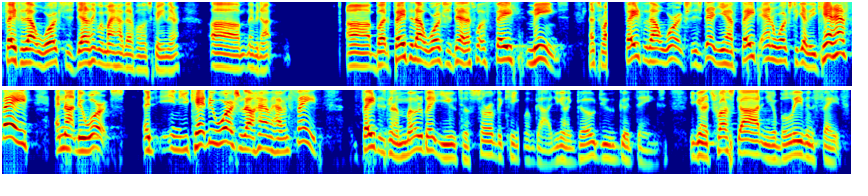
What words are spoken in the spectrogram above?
faith without works is dead. I think we might have that up on the screen there. Um, maybe not. Uh, but faith without works is dead. That's what faith means. That's right. Faith without works is dead. You have faith and works together. You can't have faith and not do works. And you can't do works without having, faith. Faith is going to motivate you to serve the kingdom of God. You're going to go do good things. You're going to trust God and you're going to believe in faith.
